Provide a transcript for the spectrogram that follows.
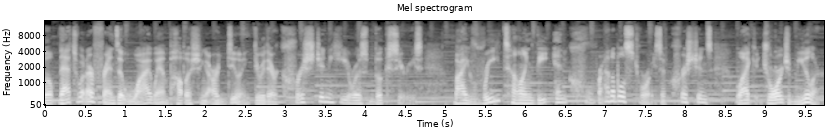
Well, that's what our friends at YWAM Publishing are doing through their Christian Heroes book series by retelling the incredible stories of Christians like George Mueller,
